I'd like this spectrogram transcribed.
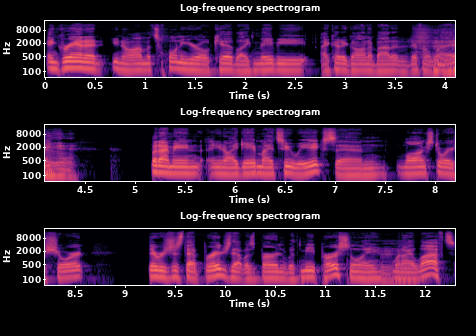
And granted, you know, I'm a 20 year old kid. Like maybe I could have gone about it a different way. But I mean, you know, I gave my two weeks, and long story short, there was just that bridge that was burned with me personally when Mhm. I left.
